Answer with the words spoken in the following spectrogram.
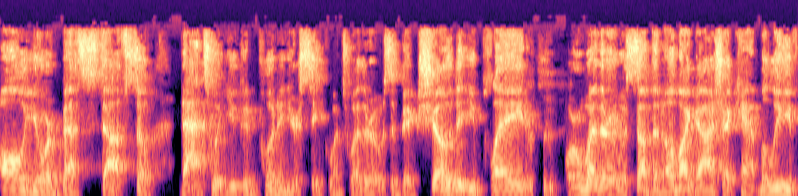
all your best stuff. So that's what you can put in your sequence, whether it was a big show that you played or whether it was something, oh my gosh, I can't believe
